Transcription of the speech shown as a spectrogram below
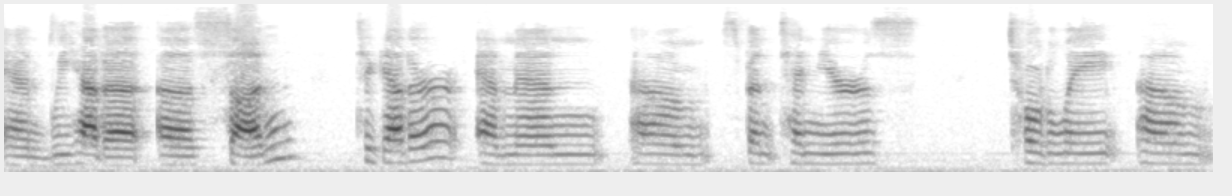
and we had a, a, son together and then um, spent 10 years totally um,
